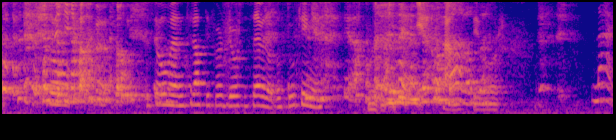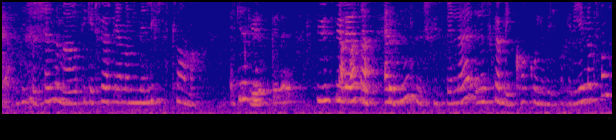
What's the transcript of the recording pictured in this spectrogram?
Og drikke kaffe og sånn. Så om en 30-40 år så ser vi deg på Stortinget. Ja. 50 år. Nei, altså de som kjenner meg, har sikkert hørt en av mine livsplaner. Skuespiller. Skuespiller. Ja, altså, enten så er skuespiller, eller så skal jeg bli kokk og jobbe i bakeri eller noe sånt.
